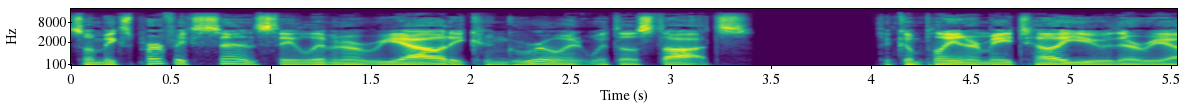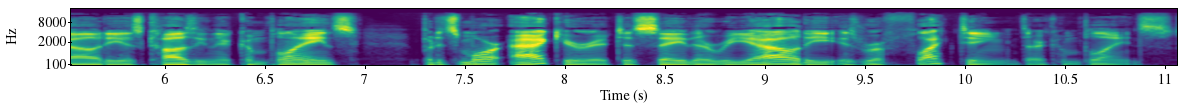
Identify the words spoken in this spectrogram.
So it makes perfect sense they live in a reality congruent with those thoughts. The complainer may tell you their reality is causing their complaints, but it's more accurate to say their reality is reflecting their complaints.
